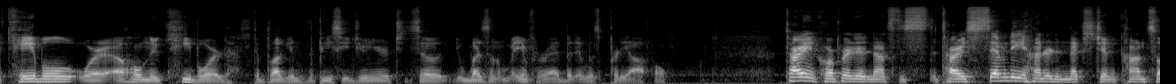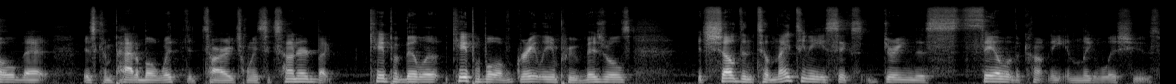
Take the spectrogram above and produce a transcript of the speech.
a cable or a whole new keyboard to plug into the PC Junior, so it wasn't infrared, but it was pretty awful. Atari Incorporated announced the Atari 7800 and next gen console that is compatible with the Atari 2600, but capable capable of greatly improved visuals. It shelved until 1986 during the sale of the company and legal issues.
